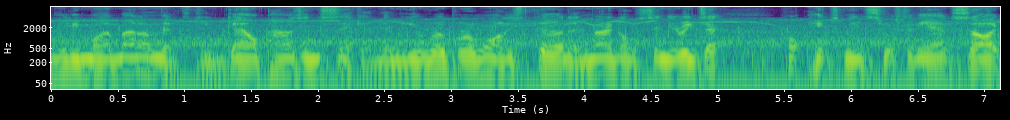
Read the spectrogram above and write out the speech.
leading by about a length to Gail Powers in second. Then Europa a while is third, and Marigold Senorita. Hot hits being switched to the outside.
